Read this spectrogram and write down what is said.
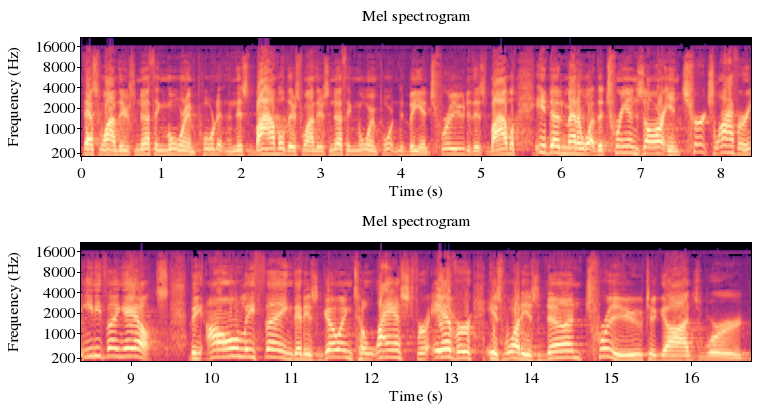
That's why there's nothing more important than this Bible. There's why there's nothing more important than being true to this Bible. It doesn't matter what the trends are in church life or anything else. The only thing that is going to last forever is what is done true to God's Word.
